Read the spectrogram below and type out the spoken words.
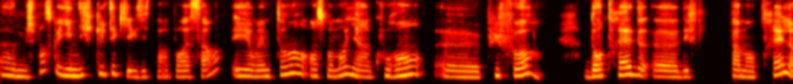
Euh, je pense qu'il y a une difficulté qui existe par rapport à ça. Et en même temps, en ce moment, il y a un courant euh, plus fort d'entraide euh, des femmes entre elles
